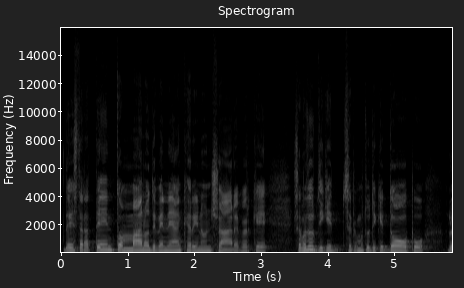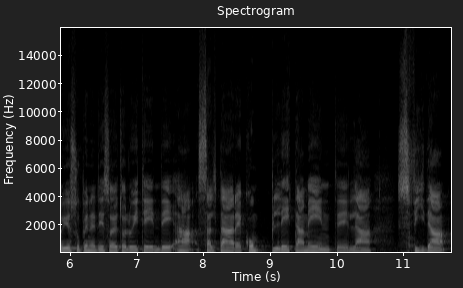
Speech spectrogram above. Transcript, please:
deve stare attento, ma non deve neanche rinunciare perché sappiamo tutti che, sappiamo tutti che dopo lo US Open di solito lui tende a saltare completamente la sfida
